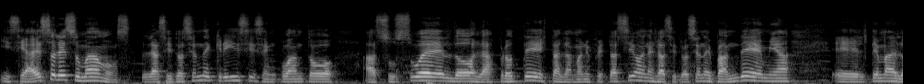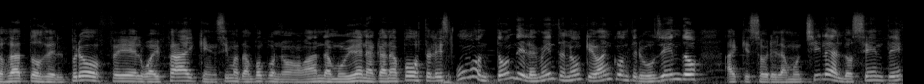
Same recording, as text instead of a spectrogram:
Y si a eso le sumamos la situación de crisis en cuanto a sus sueldos, las protestas, las manifestaciones, la situación de pandemia, el tema de los datos del profe, el wifi, que encima tampoco no anda muy bien acá en Apóstoles, un montón de elementos ¿no? que van contribuyendo a que sobre la mochila del docente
